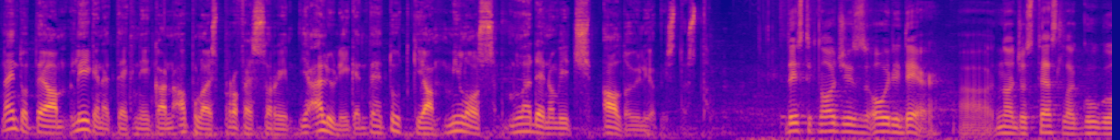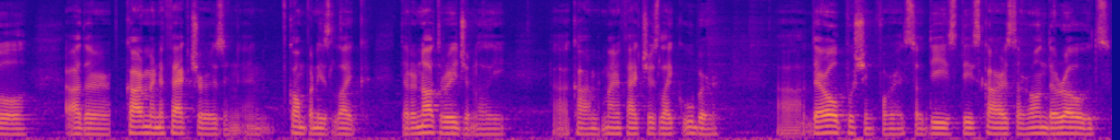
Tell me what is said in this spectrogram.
Näin toteaa liikennetekniikan apulaisprofessori ja älyliikenteen tutkija Milos Mladenovic Aalto-yliopistosta. This technology is already there, uh, not just Tesla, Google, other car manufacturers and, and companies like that are not originally uh, car manufacturers like Uber. Uh, they're all pushing for it. So these these cars are on the roads.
